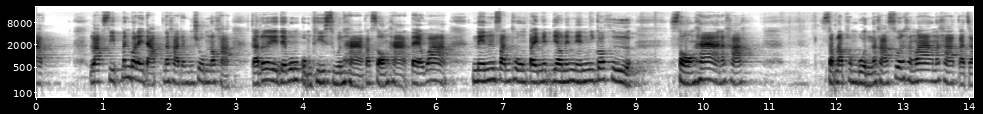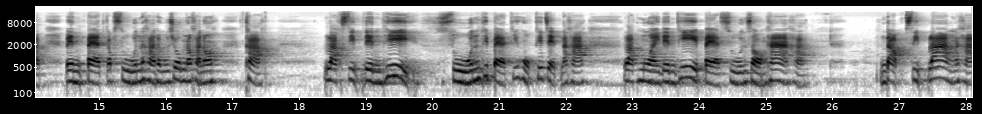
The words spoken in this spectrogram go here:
ดับหลักสิบมันบริดับนะคะท่านผู้ชมเนาะค่ะก็เลยได้วงกลมที่ศูนย์หากับสองหาแต่ว่าเน้นฟันธงไปเม็ดเดียวเน้นๆนี่ก็คือสองห้านะคะ สำหรับข้างบนนะคะ ส่วนข้างล่างนะคะ ก็จะเป็นแปดกับศูนย์นะคะท่านผู้ชมเนาะค่ะเนาะค่ะ หลักสิบเด่นที่ศูนย์ที่แปดที่หกที่เจ็ดนะคะ หลักหน่วยเด่นที่แปดศูนย์สองห้าค่ะ ดับสิบล่างนะคะ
